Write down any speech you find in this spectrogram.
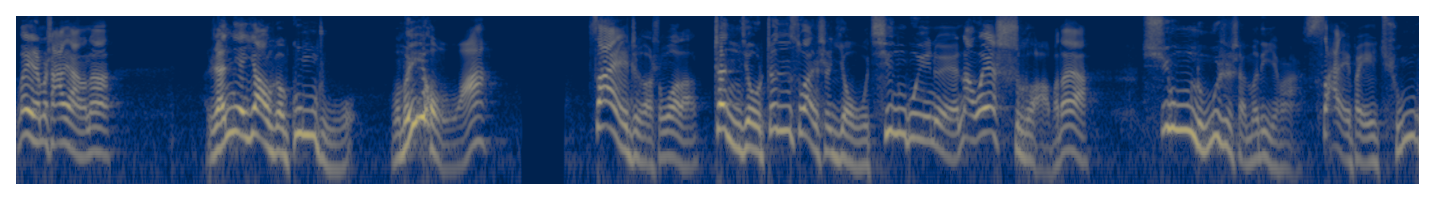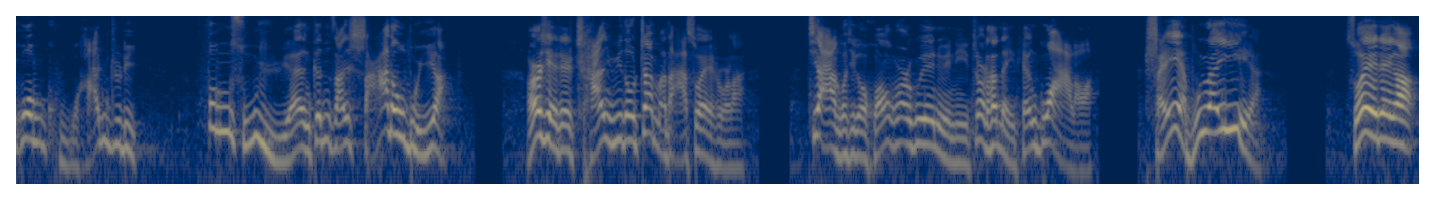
为什么傻眼了呢？人家要个公主，我没有啊。再者说了，朕就真算是有亲闺女，那我也舍不得呀。匈奴是什么地方？塞北穷荒苦寒之地，风俗语言跟咱啥都不一样。而且这单于都这么大岁数了，嫁过去个黄花闺女，你知道她哪天挂了啊？谁也不愿意呀。所以这个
